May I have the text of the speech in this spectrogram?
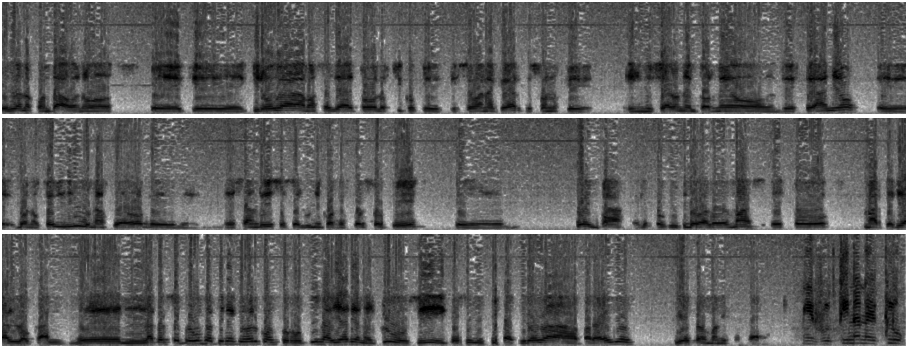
que ya nos contaba, ¿no? Eh, que Quiroga, más allá de todos los chicos que, se van a quedar, que son los que iniciaron el torneo de este año, eh, bueno, Kevin Luna, jugador de, San Luis, es el único refuerzo que eh, cuenta el Sport Quiroga, lo demás es todo material local. la tercera pregunta tiene que ver con su rutina diaria en el club, ¿sí? ¿Y qué significa Quiroga para ellos? Y esto manifestada mi rutina en el club.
